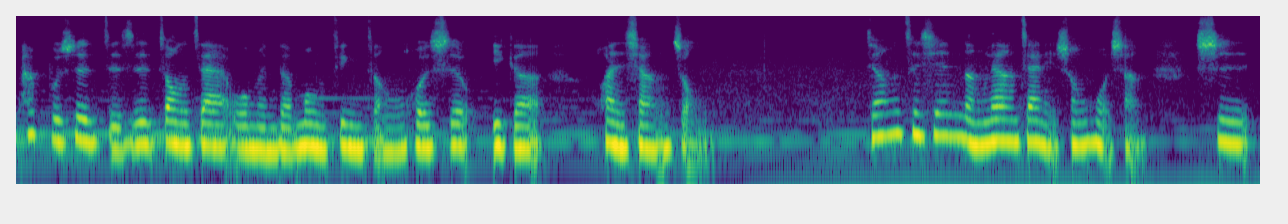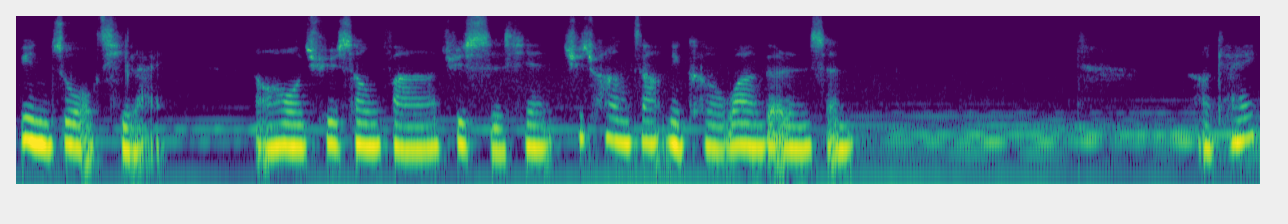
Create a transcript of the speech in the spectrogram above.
它不是只是种在我们的梦境中，或是一个。幻象中，将这些能量在你生活上是运作起来，然后去生发、去实现、去创造你渴望的人生。OK，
